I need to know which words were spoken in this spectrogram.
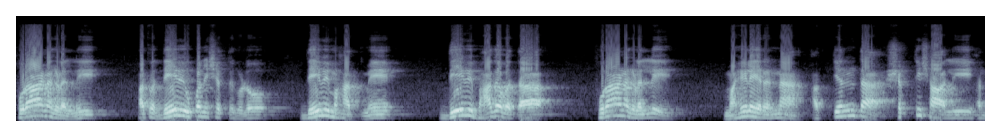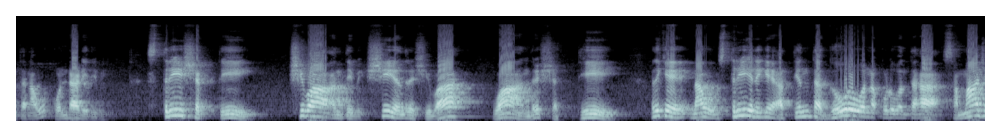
ಪುರಾಣಗಳಲ್ಲಿ ಅಥವಾ ದೇವಿ ಉಪನಿಷತ್ತುಗಳು, ದೇವಿ ಮಹಾತ್ಮೆ, ದೇವಿ ಭಾಗವತ ಪುರಾಣಗಳಲ್ಲಿ ಮಹಿಳೆಯರನ್ನ ಅತ್ಯಂತ ಶಕ್ತಿಶಾಲಿ ಅಂತ ನಾವು ಕೊಂಡಾಡಿದ್ದೀವಿ ಸ್ತ್ರೀ ಶಕ್ತಿ, ಶಿವ ಅಂತೀವಿ. ಶಿ ಅಂದರೆ ಶಿವ, ವಾ ಅಂದರೆ ಶಕ್ತಿ. ಅದಕ್ಕೆ ನಾವು ಸ್ತ್ರೀಯರಿಗೆ ಅತ್ಯಂತ ಗೌರವವನ್ನು ಕೊಡುವಂತಹ ಸಮಾಜ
